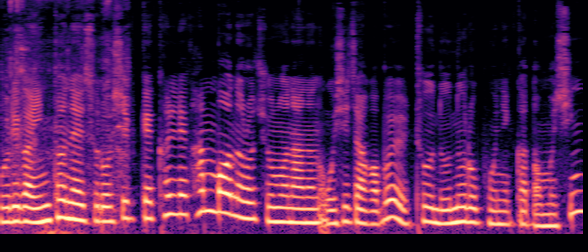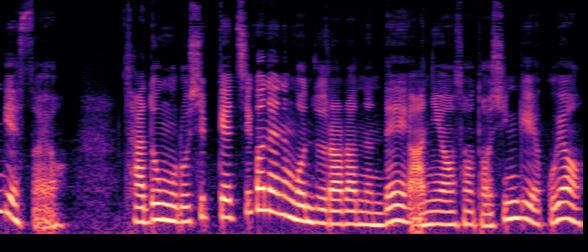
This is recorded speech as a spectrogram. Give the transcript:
우리가 인터넷으로 쉽게 클릭 한 번으로 주문하는 오시 작업을 두 눈으로 보니까 너무 신기했어요. 자동으로 쉽게 찍어내는 건 줄 알았는데 아니어서 더 신기했고요.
